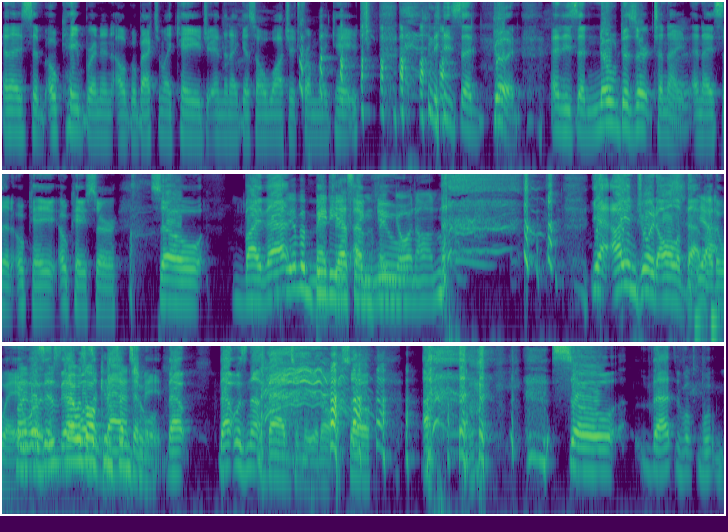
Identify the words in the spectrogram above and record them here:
And I said, "Okay, Brendan, I'll go back to my cage, and then I guess I'll watch it from my cage." and he said, "Good." And he said, "No dessert tonight." And I said, "Okay, okay, sir." So by that, We have a metric, BDSM thing knew- going on. Yeah, I enjoyed all of that. Yeah, by the way, by it wasn't this- that, that was all wasn't bad to me. That that was not bad to me at all. So, so that w- w-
